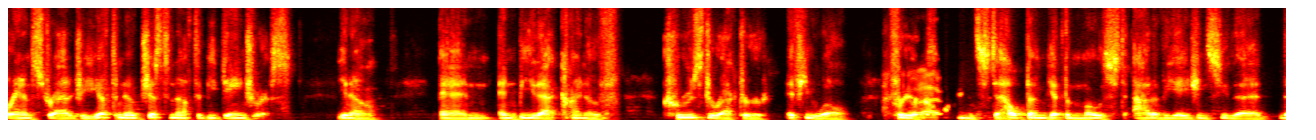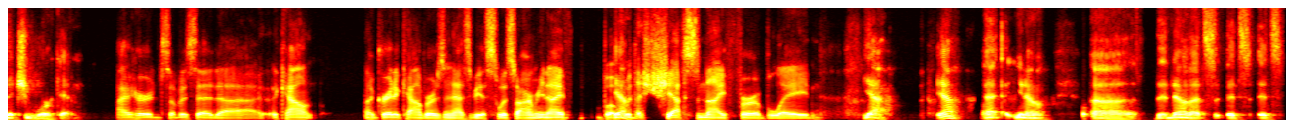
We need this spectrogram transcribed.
brand strategy. You have to know just enough to be dangerous, you know, and and be that kind of cruise director, if you will, for your I- clients to help them get the most out of the agency that that you work in. I heard somebody said uh, account a great account version has to be a Swiss Army knife, but Yeah. with a chef's knife for a blade. Yeah, yeah. Uh, you know, uh, no, that's it's it's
